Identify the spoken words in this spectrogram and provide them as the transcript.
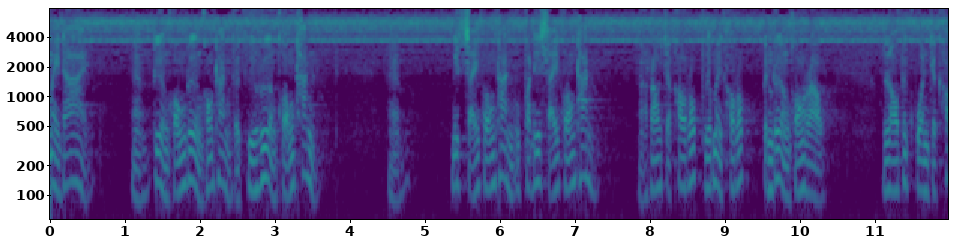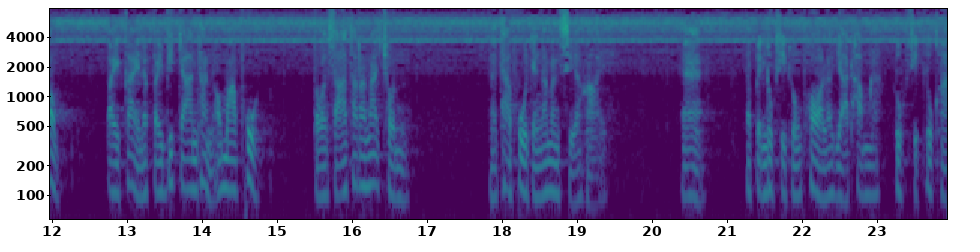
ไม่ได้ เรื่องของเรื่องของท่านก็คือเรื่องของท่าน นิสัยของท่าน อุปนิสัยของท่าน เราจะเคารพหรือไม่เคารพเป็นเรื่องของเรา เราไม่ควรจะเข้าไปใกล้และไปวิจารณ์ท่านเอามาพูด ต่อสาธารณชน ถ้าพูดอย่างนั้นมันเสียหายถ้าเป็นลูกศิษย์หลวงพ่อแล้วอย่าทำนะลูกศิษย์ลูกหา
